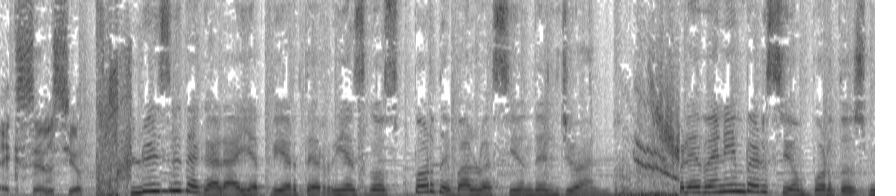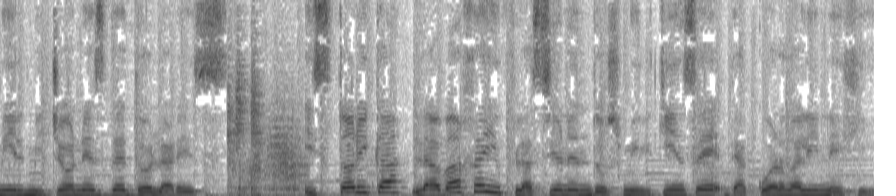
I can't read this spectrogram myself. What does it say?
Excelsior. Luis Videgaray advierte riesgos por devaluación del yuan. Prevén inversión por 2 mil millones de dólares. Histórica la baja inflación en 2015 de acuerdo al INEGI.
